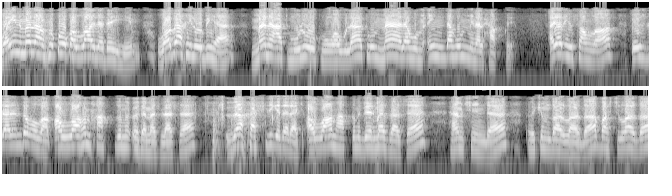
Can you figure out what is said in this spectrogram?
Və in mənə huquqallahi ledeyhim və bəxilu biha mənəət mulukum və ulatuhum mə ləhum indəhum minəl haqqı. Əgər insanlar özlərində olan Allahın haqqını ödəməzlərsə və xəslik edərək Allahın haqqını verməzlərsə, həmçinin də hökümdarlar da, başçılar da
